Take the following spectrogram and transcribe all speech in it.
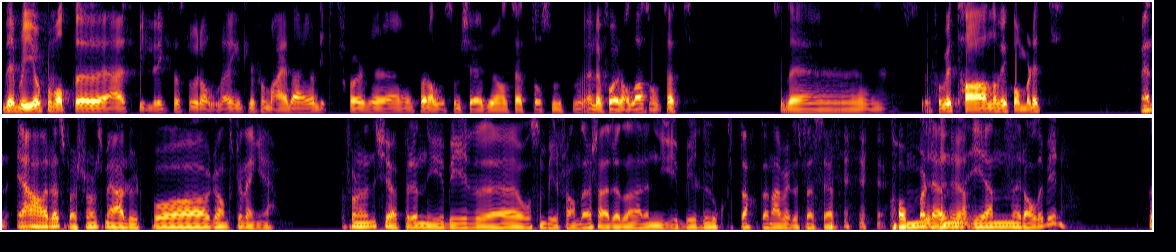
Det blir jo på en måte Jeg spiller ikke så stor rolle egentlig for meg. Det er jo likt for, eh, for alle som kjører uansett, hvordan, eller forholda sånn sett. Så det får vi ta når vi kommer dit. Men jeg har et spørsmål som jeg har lurt på ganske lenge. For når en kjøper en ny bil eh, hos en bilforhandler, så er det jo den der nybillukta. Den er veldig spesiell. Kommer den Ja. i en rallybil?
